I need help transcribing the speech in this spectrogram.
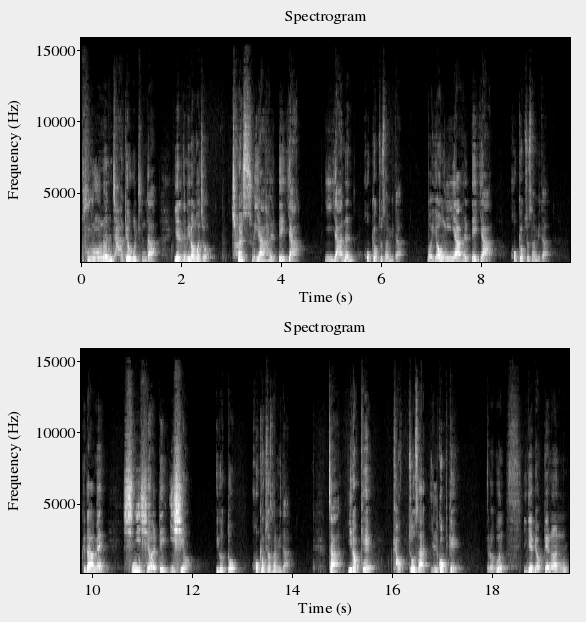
부르는 자격을 준다. 예를 들면 이런 거죠. 철수야 할 때 야. 이 야는 호격조사입니다. 뭐 영이야 할 때 야. 호격조사입니다. 그 다음에 신이시여 할 때 이시여. 이것도 호격조사입니다. 자, 이렇게 격조사 7개. 여러분, 이게 몇 개는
